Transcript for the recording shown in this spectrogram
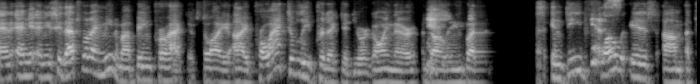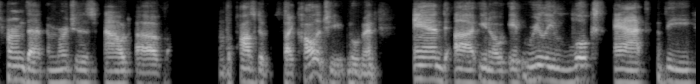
And, and, and you see, that's what I mean about being proactive. So I, I proactively predicted you were going there, Darlene, but indeed, Yes. flow is um, a term that emerges out of the positive psychology movement. And, uh, you know, it really looks at the,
